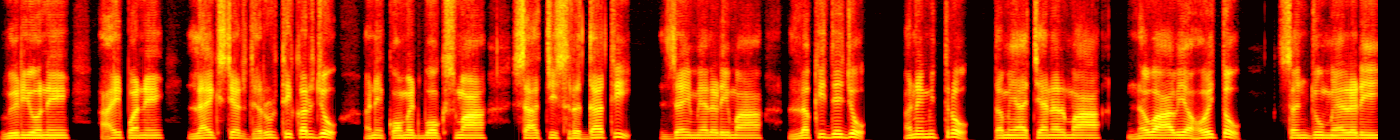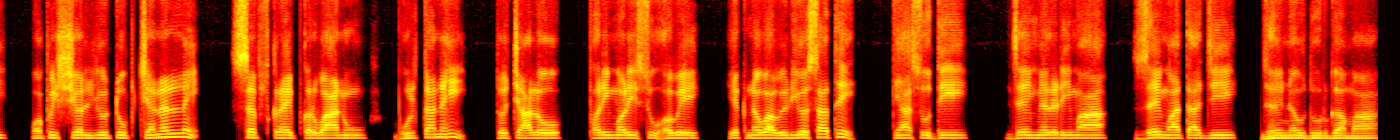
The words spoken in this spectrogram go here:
વિડીયોને હાઈપ અને લાઈક શેર જરૂરથી કરજો. અને કોમેન્ટ બોક્સમાં સાચી શ્રદ્ધાથી જય મેલડીમાં લખી દેજો. અને મિત્રો, તમે આ ચેનલમાં નવા આવ્યા હોય તો સંજુ મેલડી ઓફિશિયલ યુટ્યુબ ચેનલને સબસ્ક્રાઈબ કરવાનું ભૂલતા નહીં. તો ચાલો ફરી મળીશું હવે એક નવા વીડિયો સાથે. ત્યાં સુધી જય મેલડીમાં, જય માતાજી, જય નવદુર્ગામાં,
